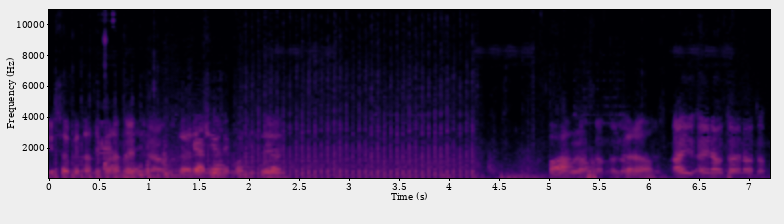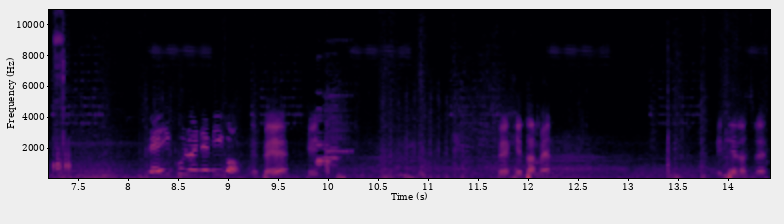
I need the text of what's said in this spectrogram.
¿Y eso que están disparando, eh? ¿La Cambio de posición. Cargado. Hay, hay un auto, hay un auto. Vehículo enemigo. Le pegué, hit. Pegué hit también. Los tres.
